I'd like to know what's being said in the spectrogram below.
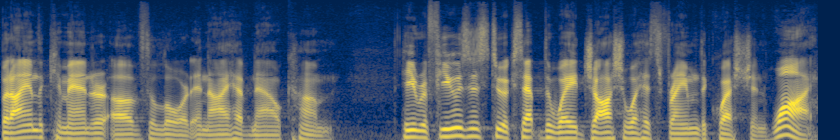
but I am the commander of the Lord, and I have now come. He refuses to accept the way Joshua has framed the question. Why?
